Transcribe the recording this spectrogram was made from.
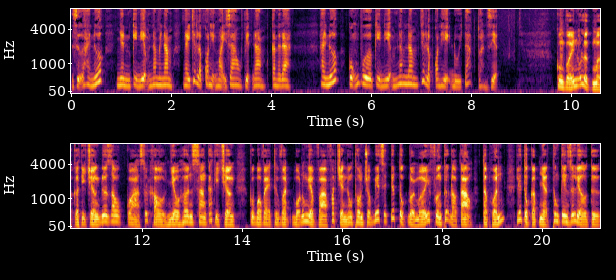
giữa hai nước nhân kỷ niệm 50 năm ngày thiết lập quan hệ ngoại giao Việt Nam-Canada – hai nước cũng vừa kỷ niệm 5 năm thiết lập quan hệ đối tác toàn diện. Cùng với nỗ lực mở cửa thị trường đưa rau quả xuất khẩu nhiều hơn sang các thị trường, Cục Bảo vệ Thực vật Bộ Nông nghiệp và Phát triển Nông thôn cho biết sẽ tiếp tục đổi mới phương thức đào tạo, tập huấn, liên tục cập nhật thông tin dữ liệu từ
